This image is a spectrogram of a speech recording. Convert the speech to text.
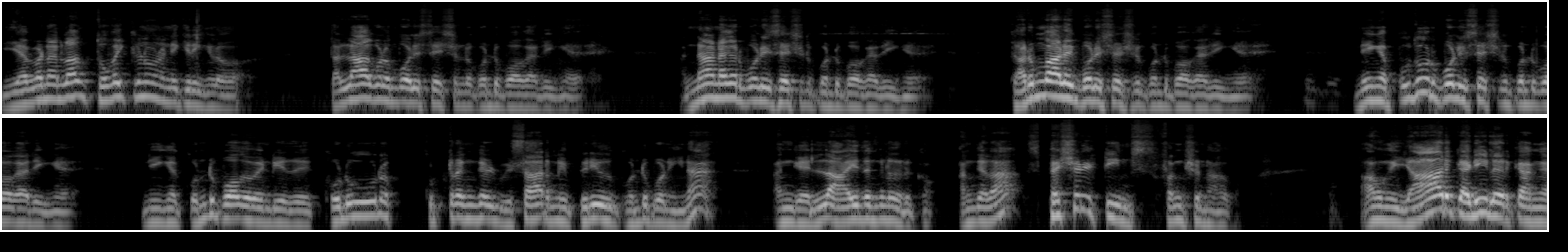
எவனெல்லாம் துவைக்கணும்னு நினைக்கிறீங்களோ தல்லாகுளம் போலீஸ் ஸ்டேஷன்ல கொண்டு போகாதீங்க. அண்ணா நகர் போலீஸ் ஸ்டேஷனுக்கு கொண்டு போகாதீங்க. கரும்பாலை போலீஸ் ஸ்டேஷனுக்கு கொண்டு போகாதீங்க. நீங்க புதூர் போலீஸ் ஸ்டேஷனுக்கு கொண்டு போகாதீங்க. நீங்க கொண்டு போக வேண்டியது கொடூர குற்றங்கள் விசாரணை பிரிவு கொண்டு போனீங்கன்னா அங்க எல்லா ஆயுதங்களும் இருக்கும். அங்கதான் ஸ்பெஷல் டீம்ஸ் ஃபங்க்ஷன் ஆகும். அவங்க யாருக்கு அடியில் இருக்காங்க?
